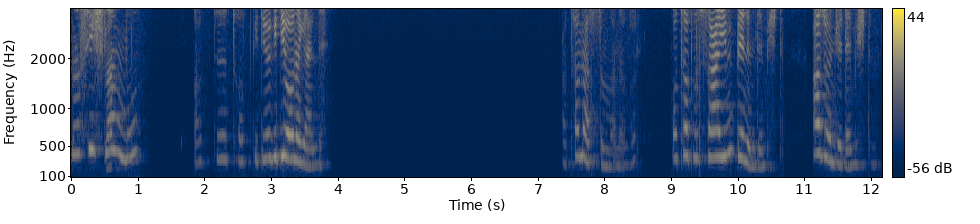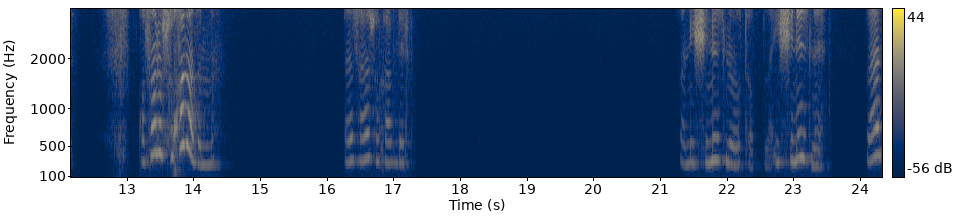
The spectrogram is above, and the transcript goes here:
Nasıl iş lan bu? Attı top gidiyor gidiyor ona geldi. Atamazsın bana gol. O topun sahibi benim demiştim. Az önce demiştim de. Kafana sokamadın mı? Ben sana sokabilirim. Lan işiniz ne o topla? İşiniz ne? Lan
